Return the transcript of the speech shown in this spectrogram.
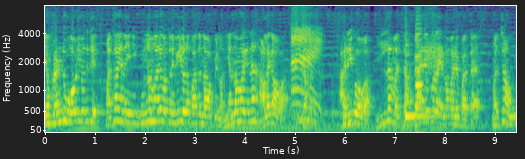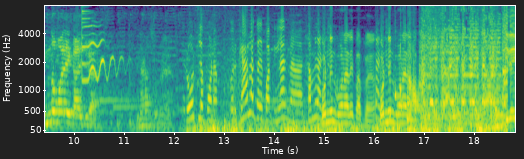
என் ஃப்ரெண்டு ஓடி வந்துட்டு மச்சான் என்ன இன்னைக்கு உன்ன மாதிரி ஒருத்தனை வீடியோல பார்த்தேன்டா அப்படின்னா என்ன மாதிரினா அழகாவா? இல்ல மச்சான். அறிவாவா? இல்ல மச்சான். வேற எப்படா என்ன மாதிரியே பார்த்த? மச்சான் உன்ன மாதிரியே காய்ச்சிடா என்னடா சொல்ற? ரோட்ல போன ஒரு கேரளா கதை பாப்பீங்களா நான் தமிழ்நாடு பொண்ணுன்னு போனாலே பார்ப்பேன். பொண்ணுன்னு போனாலே இதை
